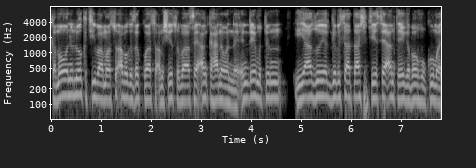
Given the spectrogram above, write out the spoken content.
kamar wani lokaci ba masu abu ga zakkuwa su amshe su ba sai an ka hana wannan in dai mutum ya zo ya ga bisa tashi ce sai an tayi gaban hukuma.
